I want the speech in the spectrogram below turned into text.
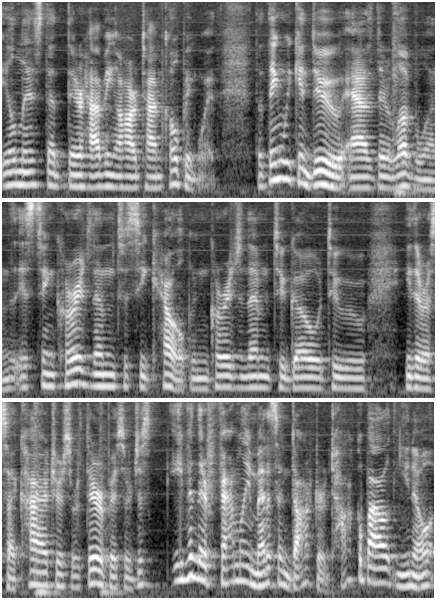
illness that they're having a hard time coping with. The thing we can do as their loved ones is to encourage them to seek help, encourage them to go to either a psychiatrist or therapist or just even their family medicine doctor. Talk about, you know,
